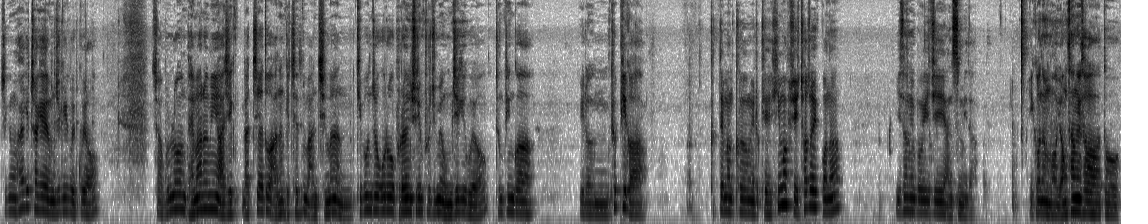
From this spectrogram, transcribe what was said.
지금 활기차게 움직이고 있고요. 자, 물론 배마름이 아직 낫지도 않은 개체들이 많지만 기본적으로 브라이언 슈림프를 주면 움직이고요. 등핀과 이런 표피가 그때만큼 이렇게 힘없이 처져 있거나 이상해 보이지 않습니다. 이거는 뭐 영상에서도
